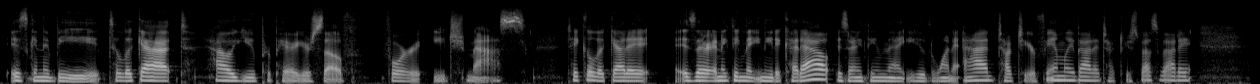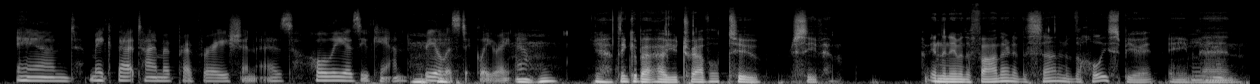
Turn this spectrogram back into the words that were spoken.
is going to be to look at how you prepare yourself for each mass. Take a look at it. Is there anything that you need to cut out? Is there anything that you'd want to add? Talk to your family about it, talk to your spouse about it, and make that time of preparation as holy as you can, mm-hmm. realistically, right now. Mm-hmm. Yeah, think about how you travel to receive him. In the name of the Father, and of the Son, and of the Holy Spirit, amen. Amen.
